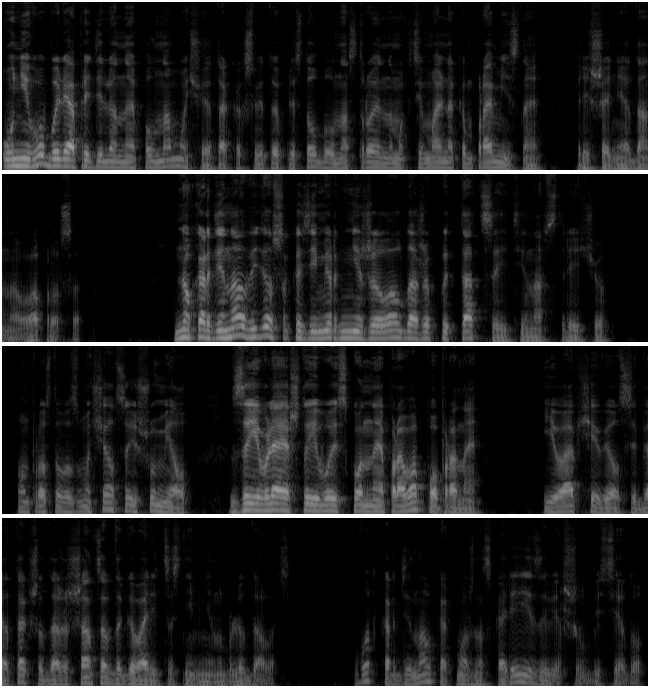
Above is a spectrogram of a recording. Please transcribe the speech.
У него были определенные полномочия, так как Святой Престол был настроен на максимально компромиссное решение данного вопроса. Но кардинал видел, что Казимир не желал даже пытаться идти навстречу. Он просто возмущался и шумел, заявляя, что его исконные права попраны, и вообще вел себя так, что даже шансов договориться с ним не наблюдалось. Вот кардинал как можно скорее завершил беседу.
